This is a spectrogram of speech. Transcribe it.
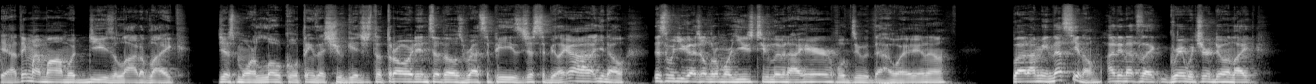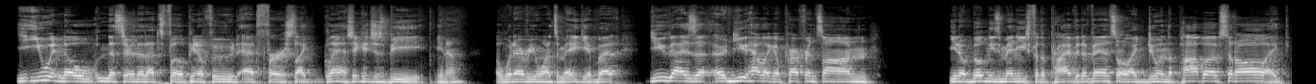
yeah. I think my mom would use a lot of like just more local things that she would get just to throw it into those recipes, just to be like, ah, you know, this is what you guys are a little more used to living out here. We'll do it that way, you know. But I mean, that's you know, I think that's like great what you're doing. Like you, you wouldn't know necessarily that that's Filipino food at first, like glance. It could just be, you know, whatever you wanted to make it. But do you guys, uh, or do you have like a preference on, you know, building these menus for the private events or like doing the pop ups at all? Like,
